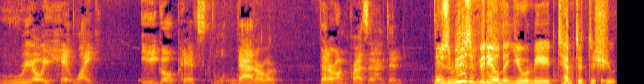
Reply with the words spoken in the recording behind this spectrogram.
really hit like ego pits that are that are unprecedented. There's a music video that you and me attempted to shoot.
